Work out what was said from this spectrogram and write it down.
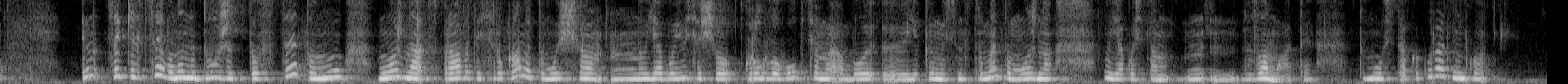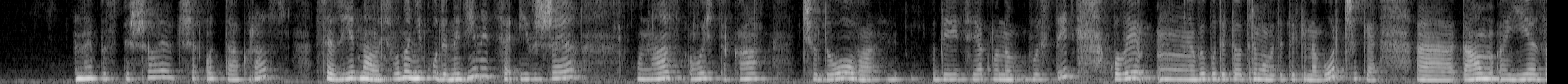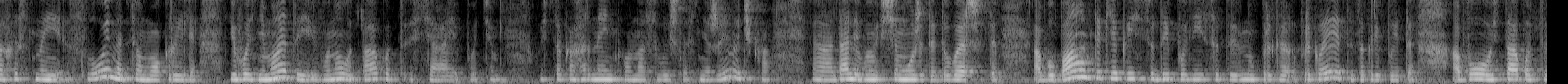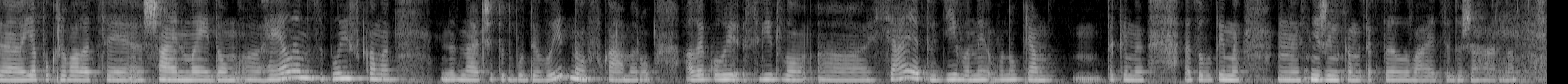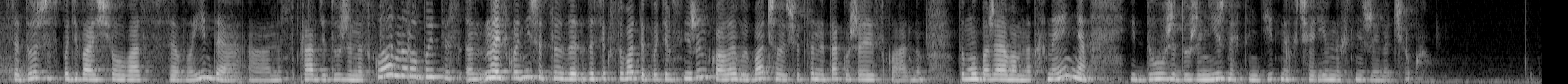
Це кільце, воно не дуже товсте, тому можна справитись руками, тому що ну, я боюся, що круглогубцями або е, якимось інструментом можна ну, якось там зламати. Тому ось так акуратненько, не поспішаючи, отак раз. Все, з'єдналось, воно нікуди не дінеться, і вже у нас ось така чудова. Подивіться, як воно блистить. Коли ви будете отримувати такі наборчики, е, там є захисний слой на цьому акрилі. Його знімаєте, і воно отак от сяє потім. Ось така гарненька у нас вийшла сніжиночка. Е, Далі ви ще можете довершити або бантик якийсь сюди повісити, ну, приклеїти, закріпити. Або ось так от е, я покривала це Shine Made гелем з блисками. Не знаю, чи тут буде видно в камеру, але коли світло е, сяє, тоді вони, воно прям такими золотими сніжинками так переливається дуже гарно. Все, дуже сподіваюся, що у вас все вийде. Насправді дуже нескладно робити. Е, Найскладніше це зафіксувати потім сніжинку, але ви бачили, що це не так уже і складно. Тому бажаю вам натхнення і дуже-дуже ніжних, тендітних, чарівних сніжиночок.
